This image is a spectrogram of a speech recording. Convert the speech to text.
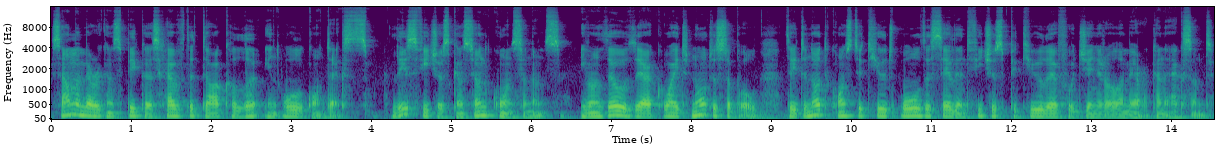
Some American speakers have the dark L in all contexts. These features concern consonants. Even though they are quite noticeable, they do not constitute all the salient features peculiar for general American accent.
